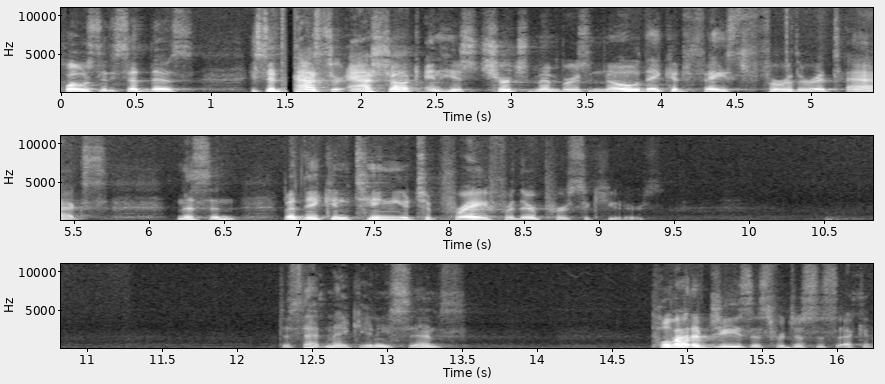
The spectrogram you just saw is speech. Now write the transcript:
closed it, he said this. He said, Pastor Ashok and his church members know they could face further attacks. Listen, but they continue to pray for their persecutors. Does that make any sense? Pull out of Jesus for just a second.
